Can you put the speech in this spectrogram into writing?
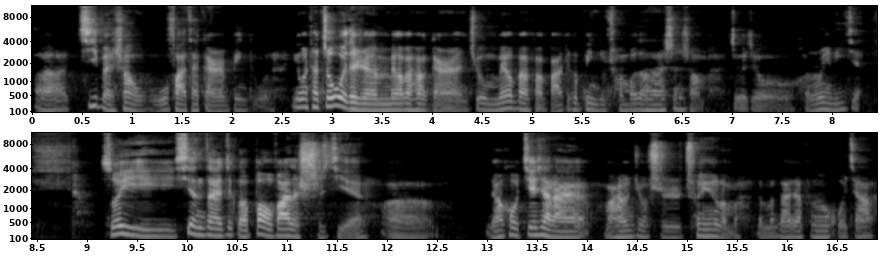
呃基本上无法再感染病毒了，因为他周围的人没有办法感染，就没有办法把这个病毒传播到他身上嘛，这个就很容易理解。所以现在这个爆发的时节，呃，然后接下来马上就是春运了嘛，那么大家纷纷回家了，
